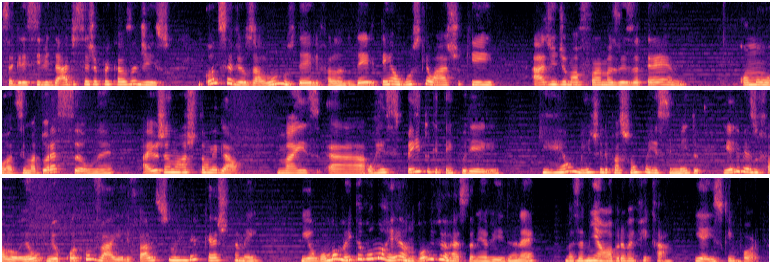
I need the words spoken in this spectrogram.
essa agressividade seja por causa disso. E quando você vê os alunos dele falando dele, tem alguns que eu acho que agem de uma forma, às vezes, até como assim, uma adoração, né? Aí eu já não acho tão legal. Mas ah, o respeito que tem por ele, que realmente ele passou um conhecimento, e ele mesmo falou: eu, meu corpo vai, ele fala isso no Leadercast também. Em algum momento eu vou morrer, eu não vou viver o resto da minha vida, né? Mas a minha obra vai ficar. E é isso que importa.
